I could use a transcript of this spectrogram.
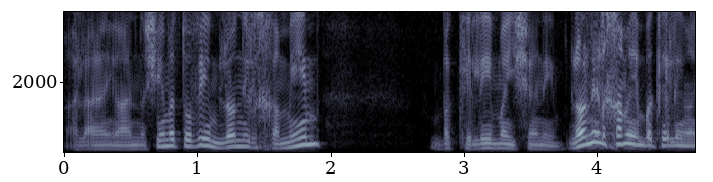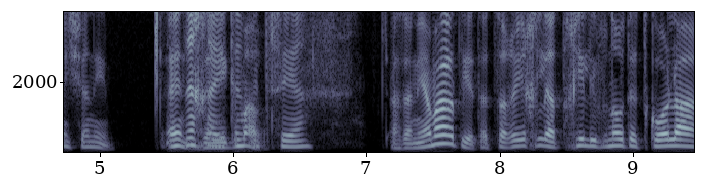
על האנשים הטובים לא נלחמים בכלים הישנים. לא נלחמים בכלים הישנים. אין, זה נגמר. איך היית מציע? אז אני אמרתי, אתה צריך להתחיל לבנות את כל ה...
